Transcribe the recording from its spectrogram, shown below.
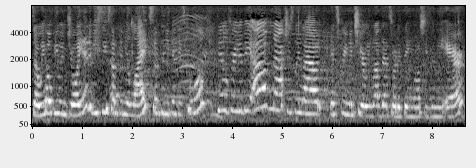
So we hope you enjoy it. If you see something you like, something you think is cool, feel free to be obnoxiously loud and scream and cheer. We love that sort of thing while she's in the air.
